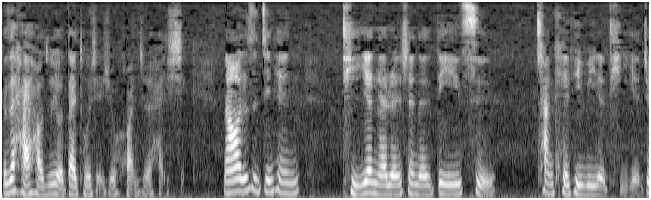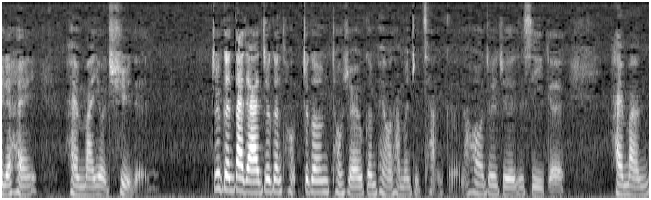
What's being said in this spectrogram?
可是还好，就是有带拖鞋去换，就是还行。然后就是今天体验了人生的第一次唱 KTV 的体验，觉得还还蛮有趣的，就跟大家就跟同就跟同学跟朋友他们去唱歌，然后就觉得这是一个还蛮。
